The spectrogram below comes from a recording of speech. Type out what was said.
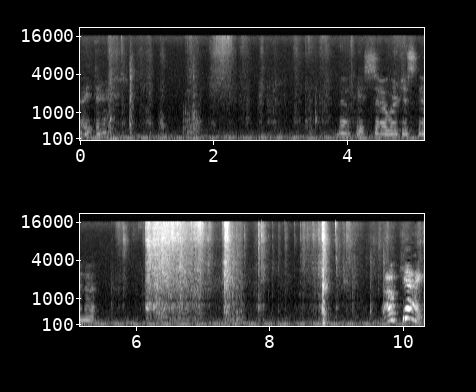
right there. Okay, so we're just gonna... Okay!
